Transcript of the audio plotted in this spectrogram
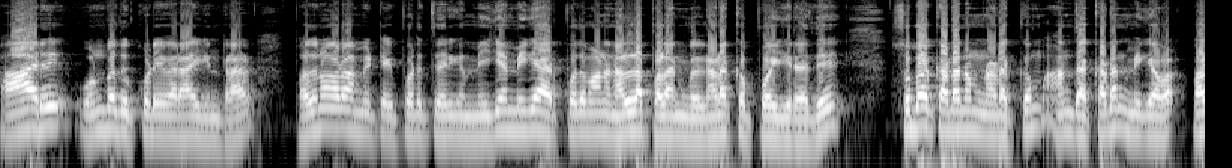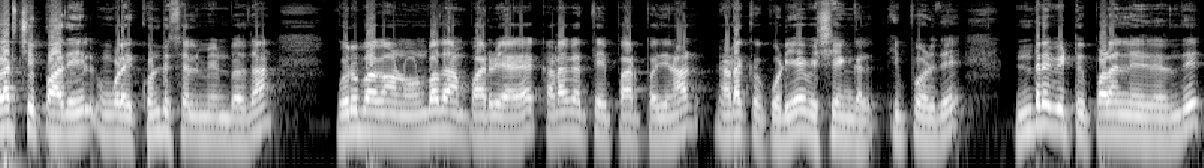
ஆறு ஒன்பது கூடியவராகின்றார். பதினோராம் வீட்டை பொறுத்த வரைக்கும் மிக மிக அற்புதமான நல்ல பலன்கள் நடக்கப் போகிறது. சுப கடனும் நடக்கும். அந்த கடன் மிக வ- வளர்ச்சி பாதையில் உங்களை கொண்டு செல்லும் என்பதுதான் குரு பகவான் ஒன்பதாம் பார்வையாக கடகத்தை பார்ப்பதினால் நடக்கக்கூடிய விஷயங்கள். இப்பொழுது நின்ற வீட்டு பலனிலிருந்து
